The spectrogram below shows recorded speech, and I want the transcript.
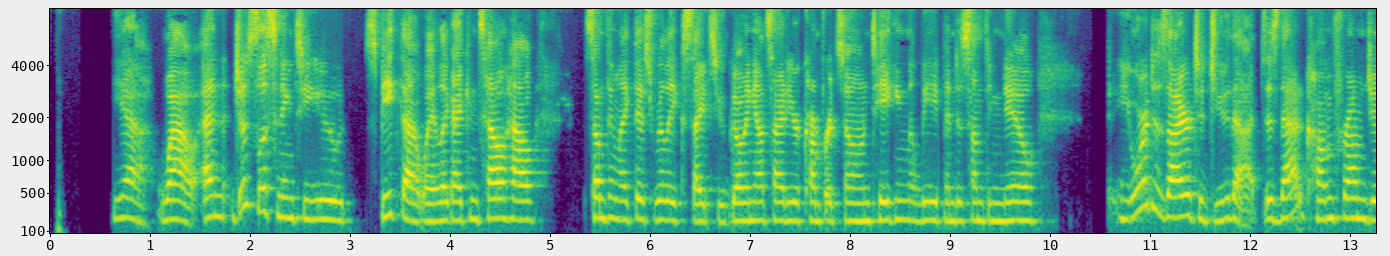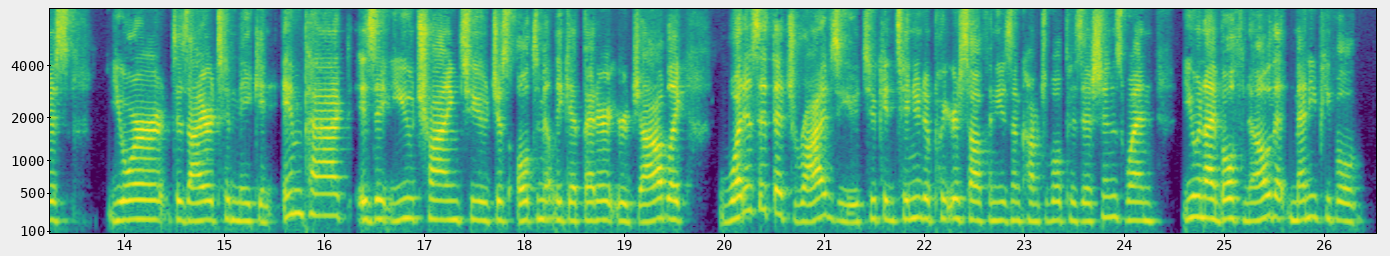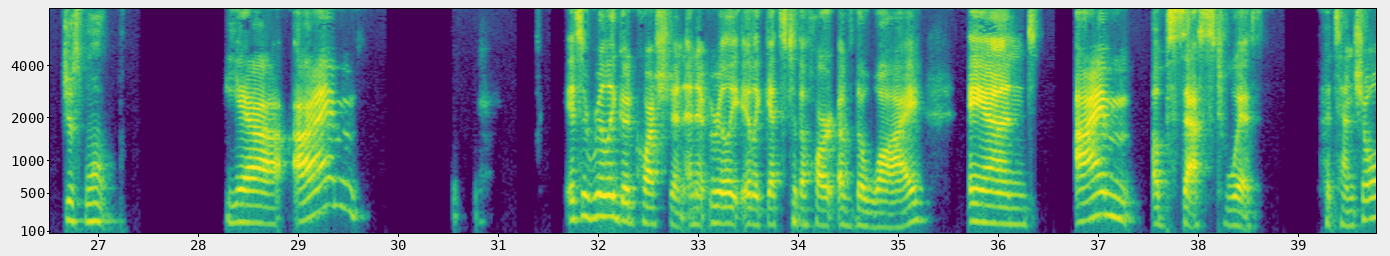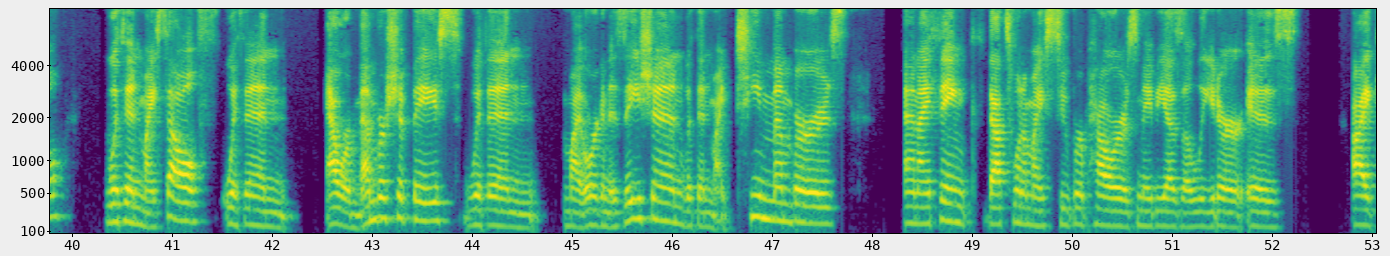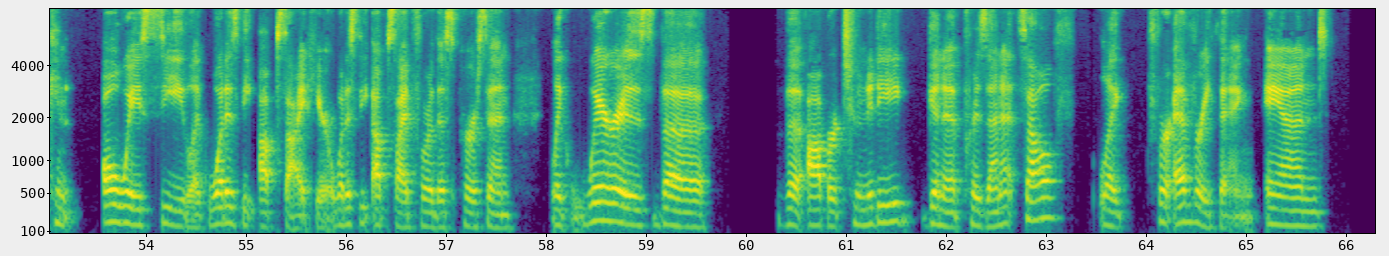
yeah. Wow. And just listening to you speak that way, like I can tell how something like this really excites you going outside of your comfort zone, taking the leap into something new. Your desire to do that, does that come from just your desire to make an impact? Is it you trying to just ultimately get better at your job? Like, what is it that drives you to continue to put yourself in these uncomfortable positions when you and I both know that many people just won't? Yeah, I'm it's a really good question and it really it like gets to the heart of the why. And I'm obsessed with potential within myself, within our membership base, within my organization, within my team members. And I think that's one of my superpowers, maybe as a leader, is I can always see like what is the upside here? What is the upside for this person? Like, where is the the opportunity going to present itself like for everything. And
